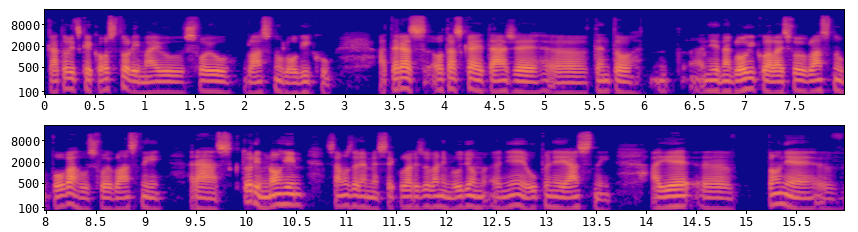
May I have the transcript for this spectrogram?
katolické kostoly majú svoju vlastnú logiku. A teraz otázka je tá, že e, tento, jednak logiku, ale aj svoju vlastnú povahu, svoj vlastný ráz, ktorý mnohým, samozrejme sekularizovaným ľuďom, nie je úplne jasný. A je plne v,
